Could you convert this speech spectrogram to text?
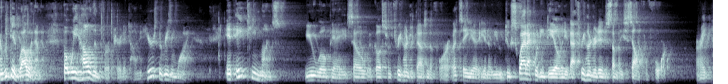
and we did well with them. But we held them for a period of time, and here's the reason why. In 18 months, you will pay. So it goes from 300,000 to four. Let's say you you know you do sweat equity deal and you got 300 into somebody sell for four. All right.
